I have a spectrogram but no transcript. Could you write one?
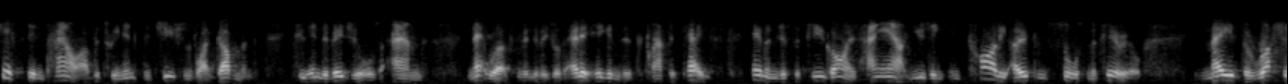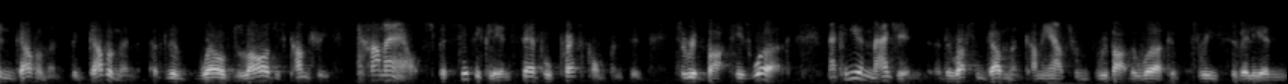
shift in power between institutions like governments to individuals and networks of individuals. Eliot Higgins is the classic case. Him and just a few guys hanging out using entirely open source material made the Russian government, the government of the world's largest country, come out specifically in several press conferences to rebut his work. Now, can you imagine the Russian government coming out to rebut the work of three civilian,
